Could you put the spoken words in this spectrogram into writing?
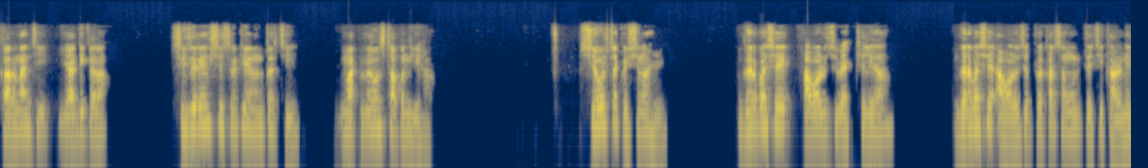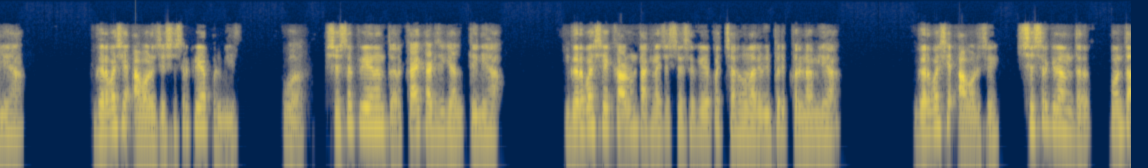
कारणांची यादी करा. सिजेरियन शस्त्रक्रियेनंतरची मा- व्यवस्थापन लिहा. शेवटचा क्वेश्चन आहे. गर्भाशय आवाळूची व्याख्या लिहा. गर्भाशय आवाळूचे प्रकार सांगून त्याची कारणे लिहा. गर्भाशय आवाळूचे शस्त्रक्रियापूर्वी व शस्त्रक्रियेनंतर काय काळजी घ्याल ते लिहा. गर्भाशय काढून टाकण्याच्या शस्त्रक्रियेपश्चात होणारे विपरीत परिणाम लिहा. गर्भाशय आवडचे शस्त्रक्रियानंतर कोणता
